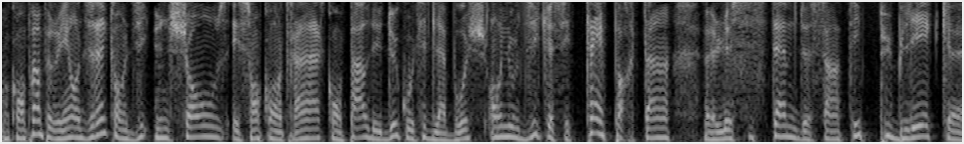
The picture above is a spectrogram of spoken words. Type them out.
On comprend plus rien. On dirait qu'on dit une chose et son contraire, qu'on parle des deux côtés de la bouche. On nous dit que c'est important, euh, le système de santé publique. Euh,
